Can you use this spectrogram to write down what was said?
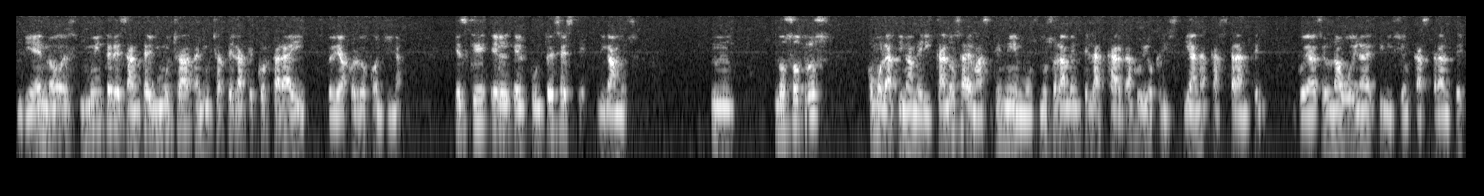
Bien, no, es muy interesante, hay mucha, hay mucha tela que cortar ahí, estoy de acuerdo con Gina. Es que el, punto es este, digamos, mm, nosotros como latinoamericanos además tenemos no solamente la carga judio-cristiana castrante, puede hacer una buena definición castrante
